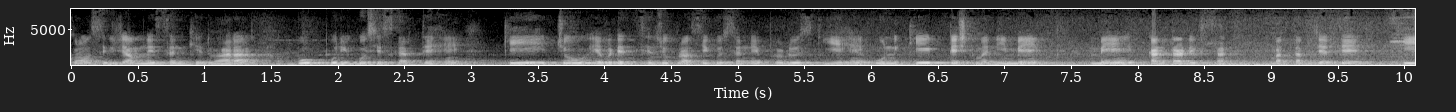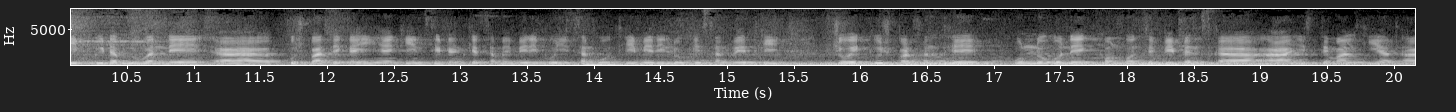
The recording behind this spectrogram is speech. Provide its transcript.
क्रॉस एग्जामिनेशन के द्वारा वो पूरी कोशिश करते हैं कि जो एविडेंसेस जो प्रोसिक्यूशन ने प्रोड्यूस किए हैं उनके टेस्ट मनी में में कंट्राडिक्शन है। मतलब जैसे कि पी डब्ल्यू वन ने आ, कुछ बातें कही हैं कि इंसिडेंट के समय मेरी पोजीशन वो थी मेरी लोकेशन वे थी जो इक्कीस पर्सन थे, उन लोगों ने कौन कौन से वेपन्स का इस्तेमाल किया था?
